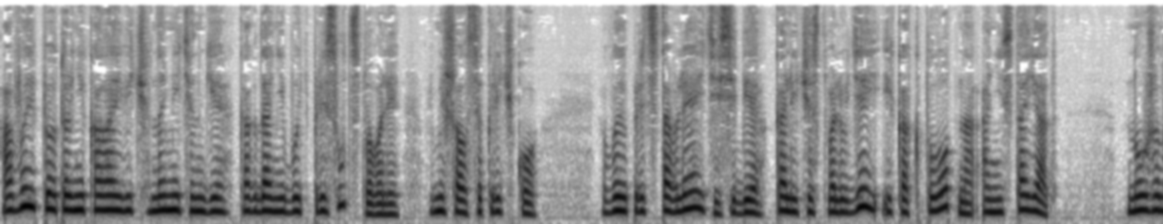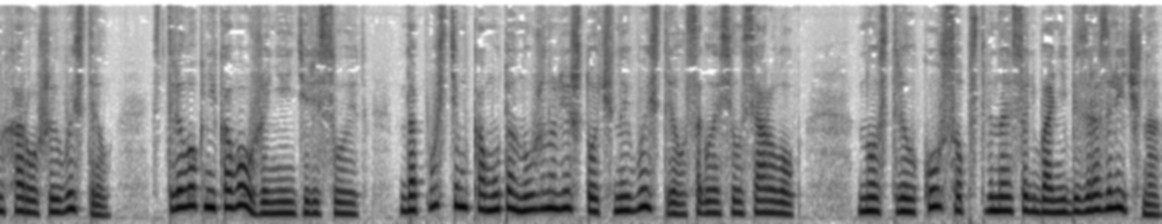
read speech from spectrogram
«А вы, Петр Николаевич, на митинге когда-нибудь присутствовали?» — вмешался Кричко. Вы представляете себе количество людей и как плотно они стоят? Нужен хороший выстрел. Стрелок никого уже не интересует. Допустим, кому-то нужен лишь точный выстрел, согласился Орлов. Но стрелку собственная судьба не безразлична.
